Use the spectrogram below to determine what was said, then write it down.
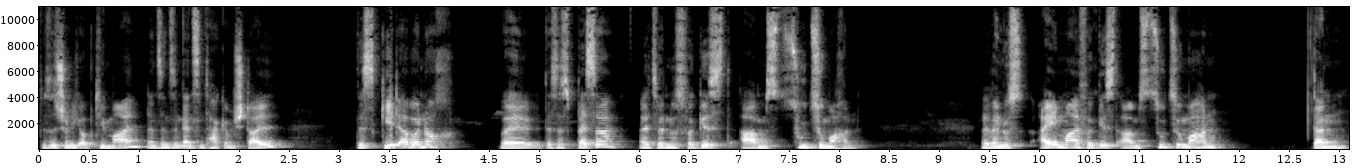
Das ist schon nicht optimal. Dann sind sie den ganzen Tag im Stall. Das geht aber noch, weil das ist besser, als wenn du es vergisst, abends zuzumachen. Weil wenn du es einmal vergisst, abends zuzumachen, dann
